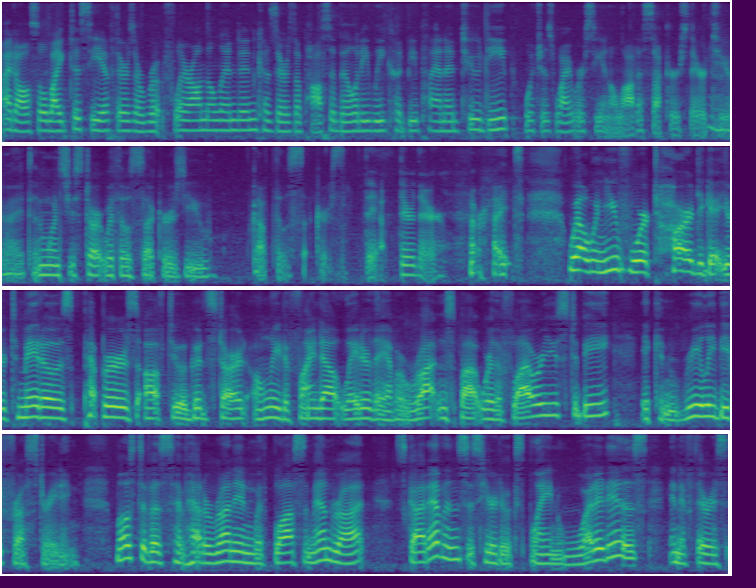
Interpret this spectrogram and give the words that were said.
I'd also like to see if there's a root flare on the linden because there's a possibility we could be planted too deep, which is why we're seeing a lot of suckers there too. All right, and once you start with those suckers, you got those suckers. Yeah, they're there. All right. Well, when you've worked hard to get your tomatoes, peppers off to a good start, only to find out later they have a rotten spot where the flower used to be, it can really be frustrating. Most of us have had a run in with blossom end rot. Scott Evans is here to explain what it is and if there is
